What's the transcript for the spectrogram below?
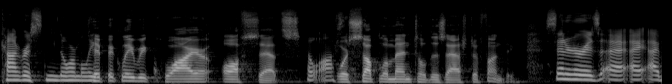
Congress normally Typically require offsets Oh, for offsets. supplemental disaster funding. Senator, is, I, I, I-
